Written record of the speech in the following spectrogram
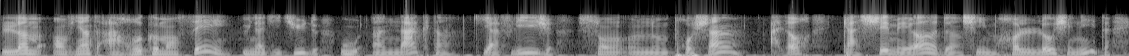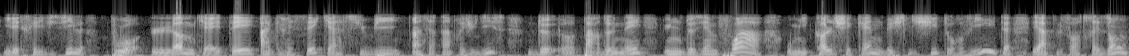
l'homme en vient à recommencer une attitude ou un acte qui afflige son prochain, alors caché méode, shimchollo shenit, il est très difficile pour l'homme qui a été agressé, qui a subi un certain préjudice, de euh, pardonner une deuxième fois. Ou mikol sheken beshlishi turvit, et à plus forte raison,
